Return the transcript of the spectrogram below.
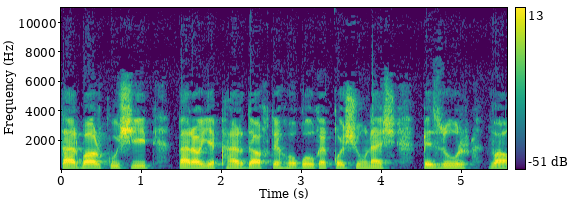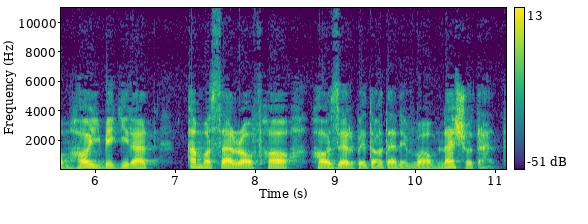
دربار کوشید برای پرداخت حقوق قشونش به زور وامهایی بگیرد اما صرافها حاضر به دادن وام نشدند.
